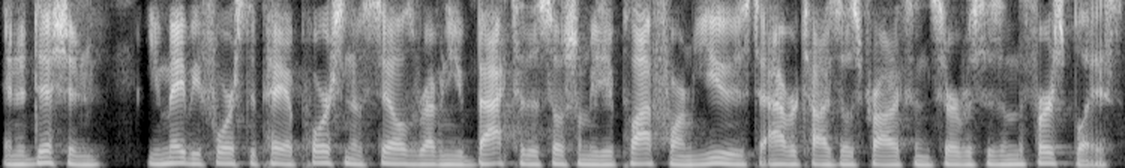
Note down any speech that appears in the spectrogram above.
In addition, you may be forced to pay a portion of sales revenue back to the social media platform used to advertise those products and services in the first place.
